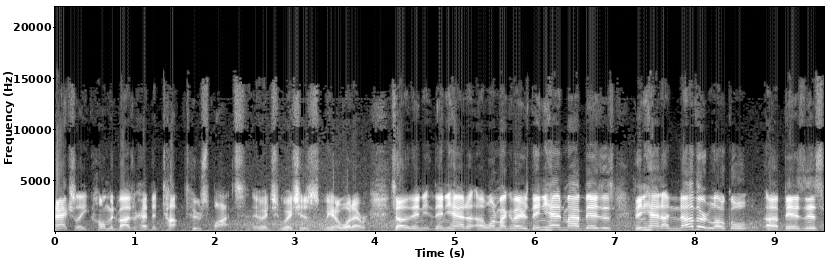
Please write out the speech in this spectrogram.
Actually, Home Advisor had the top two spots, which which is, you know, whatever. So then, you, then you had a, one of my competitors, then you had my business, then you had another local uh, business,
